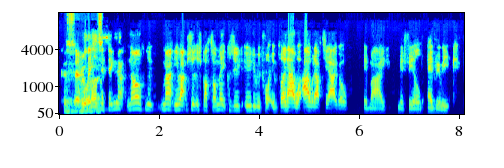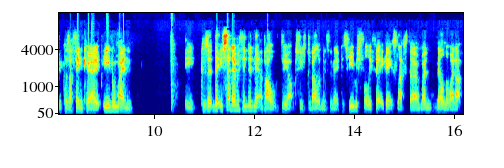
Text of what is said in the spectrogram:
Because everyone well, this else... is the thing that no, you, Matt, you're absolutely spot on, mate. Because who, who, do we put in play now? I would have Thiago in my midfield every week because I think uh, even when he because he, said everything, didn't it, about Deoxy's development in the minute? Because he was fully fit against Leicester, and when Milner went up,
